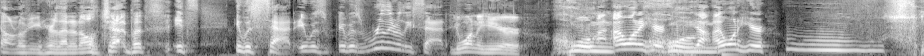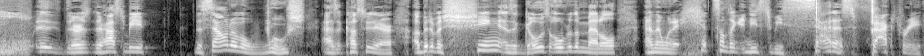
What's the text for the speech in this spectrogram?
I don't know if you can hear that at all, chat, but it's it was sad. It was it was really really sad. You want to hear? I, I want to hear. Yeah, I want to hear. There's there has to be the sound of a whoosh as it cuts through the air, a bit of a shing as it goes over the metal, and then when it hits something, it needs to be satisfactory,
